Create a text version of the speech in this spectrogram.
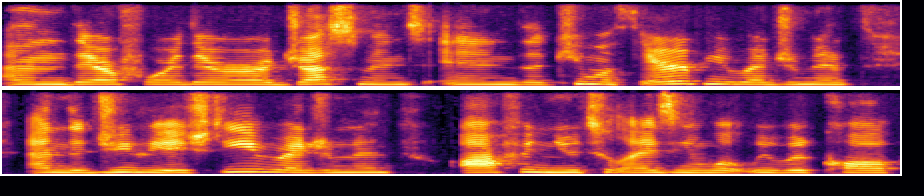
and therefore there are adjustments in the chemotherapy regimen and the GVHD regimen, often utilizing what we would call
